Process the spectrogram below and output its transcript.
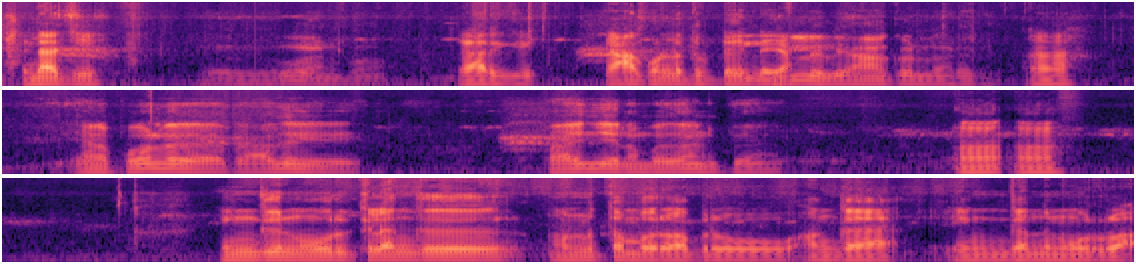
என்னாச்சு? யாருக்கு? என் அக்கௌண்ட்டில் துட்டே இல்லையா? இல்லை இல்லை என் அக்கௌண்ட்டில் ஆ. எனக்கு ஃபோனில் இப்போ அது பதினஞ்சு நம்பர் தான் அனுப்பேன் ம் ம் இங்கு நூறு கிழங்கு முந்நூற்றம்பது ரூபா ப்ரோ அங்கே இங்கேருந்து நூறுரூவா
